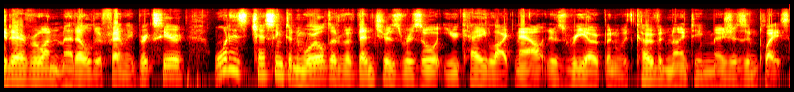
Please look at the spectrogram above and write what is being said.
G'day everyone, Matt Elder Family Bricks here. What is Chessington World of Adventures Resort UK like now? It is reopened with COVID-19 measures in place.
